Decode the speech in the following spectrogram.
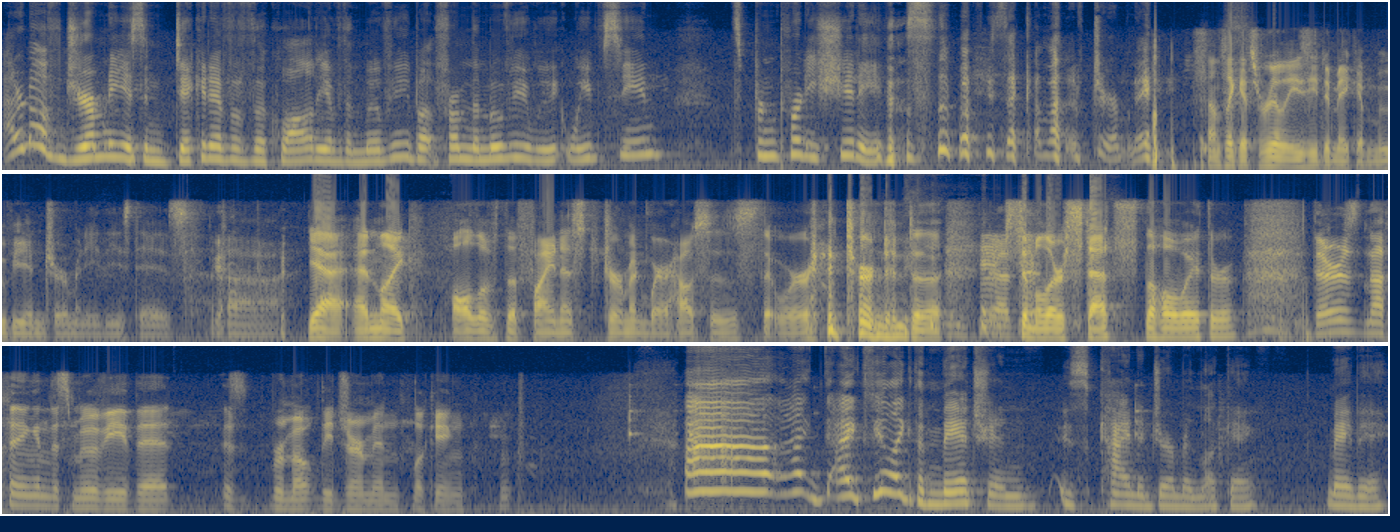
I don't know if Germany is indicative of the quality of the movie, but from the movie we, we've seen, it's been pretty shitty. Those are the movies that come out of Germany. Sounds like it's real easy to make a movie in Germany these days. Uh, yeah, and like all of the finest German warehouses that were turned into Yeah, similar stets the whole way through. There's nothing in this movie that is remotely German looking. Uh, I, I feel like the mansion is kind of German looking, maybe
